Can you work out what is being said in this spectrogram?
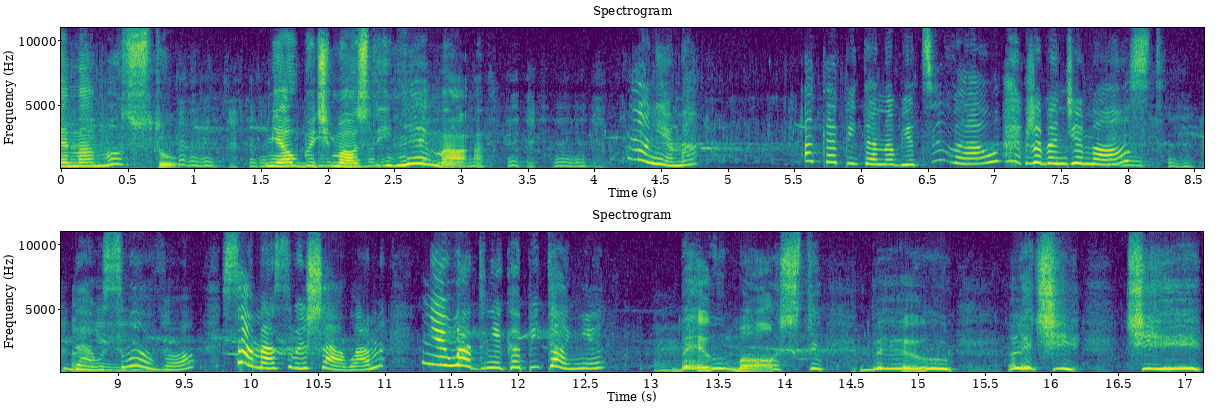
Nie ma mostu. Miał być most i nie ma. No nie ma. A kapitan obiecywał, że będzie most. Dał słowo. Sama słyszałam. Nieładnie, kapitanie. Był most, był, ale ci, ci,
